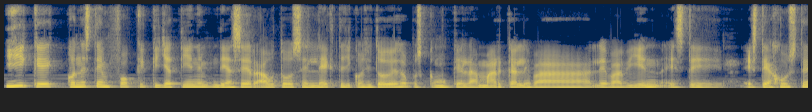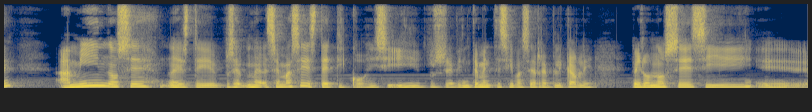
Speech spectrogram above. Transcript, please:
Y que con este enfoque que ya tienen de hacer autos eléctricos y todo eso, pues como que la marca le va, le va bien este, este ajuste. A mí, no sé, este, pues, se, me, hace estético y, y pues evidentemente sí va a ser replicable pero no sé si eh,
